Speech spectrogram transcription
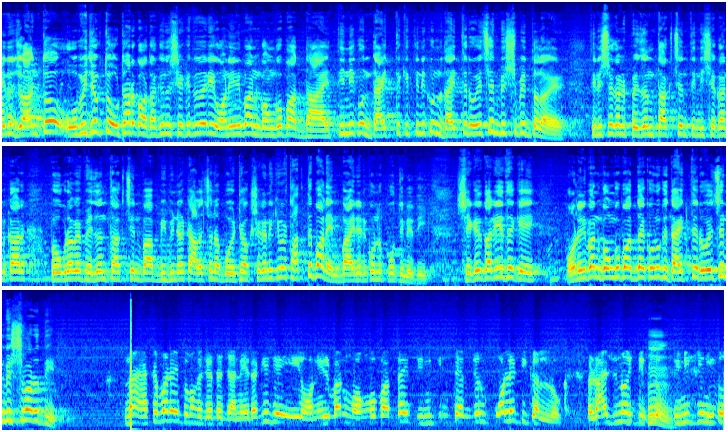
কিন্তু জয়ন্ত অভিযোগ তো ওঠার কথা কিন্তু সেক্ষেত্রে দাঁড়িয়ে অনির্বাণ গঙ্গোপাধ্যায় তিনি কোন দায়িত্বে কি তিনি কোন দায়িত্বে রয়েছেন বিশ্ববিদ্যালয়ের? তিনি সেখানে প্রেজেন্ট থাকছেন তিনি সেখানকার প্রোগ্রামে প্রেজেন্ট থাকছেন বা বিভিন্ন একটা আলোচনা বৈঠক সেখানে কীভাবে থাকতে পারেন বাইরের কোনো প্রতিনিধি? সেক্ষেত্রে দাঁড়িয়ে থেকে অনির্বাণ গঙ্গোপাধ্যায় কোনো কি দায়িত্বে রয়েছেন বিশ্বভারতীর না একেবারেই তোমাকে যেটা জানিয়ে রাখি যে এই অনির্বাণ গঙ্গোপাধ্যায় তিনি কিন্তু একজন পলিটিক্যাল লোক রাজনৈতিক লোক। তিনি কিন্তু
